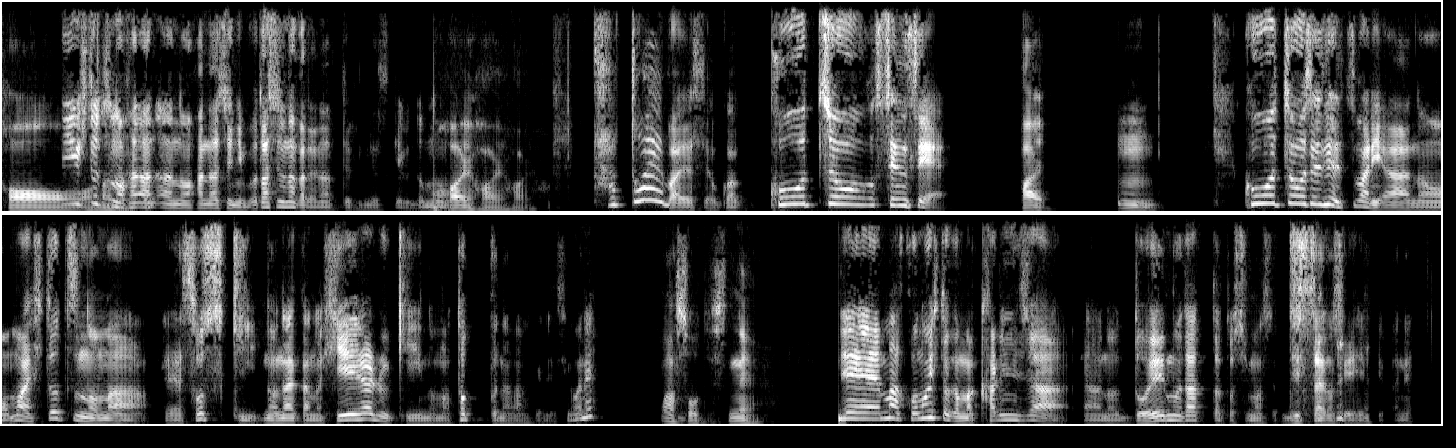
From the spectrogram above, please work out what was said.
はあ。っていう一つのははあの話に私の中でなってるんですけれども、はいはいはい。例えばですよ、校長先生。はい。うん。校長先生、つまり、あの、まあ、一つの、まあ、えー組織の中のヒエラルキーの、まあ、トップなわけですよね。まあそうですね。で、まあ、この人が、まあ、仮にじゃあ、あの、ド M だったとしますよ。実際の性癖がね。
